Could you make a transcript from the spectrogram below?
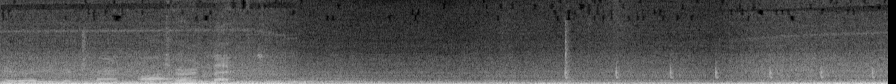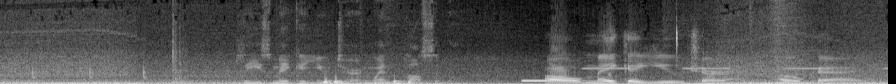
Get ready to turn left. Turn left. Please make a U-turn when possible. Oh, make a U-turn. Okay.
